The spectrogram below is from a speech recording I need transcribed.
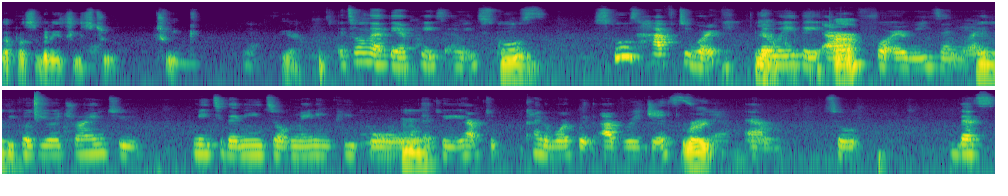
The possibilities to tweak. Yeah. yeah, it's all at their pace. I mean, schools. Mm. Schools have to work the way they are uh, for a reason, right? Mm. Because you're trying to meet the needs of many people, mm. and so you have to kind of work with averages. Right. Um. So that's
